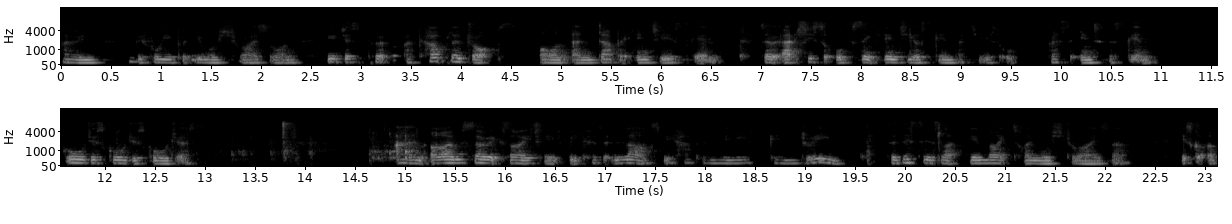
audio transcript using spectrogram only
toned, before you put your moisturizer on. You just put a couple of drops on and dab it into your skin. So it actually sort of sinks into your skin better. You sort of press it into the skin. Gorgeous, gorgeous, gorgeous. And I'm so excited because at last we have a mini skin dream. So this is like your nighttime moisturizer. It's got a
